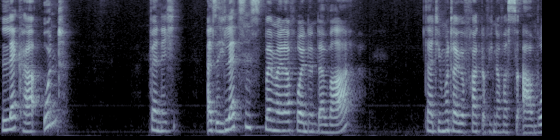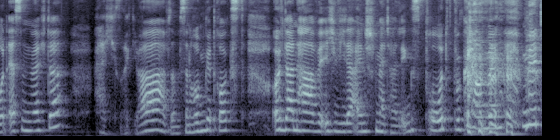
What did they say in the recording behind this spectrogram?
lecker. Und wenn ich, als ich letztens bei meiner Freundin da war, da hat die Mutter gefragt, ob ich noch was zu Abendbrot essen möchte. Da habe ich gesagt, ja, habe so ein bisschen rumgedruckst. Und dann habe ich wieder ein Schmetterlingsbrot bekommen mit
